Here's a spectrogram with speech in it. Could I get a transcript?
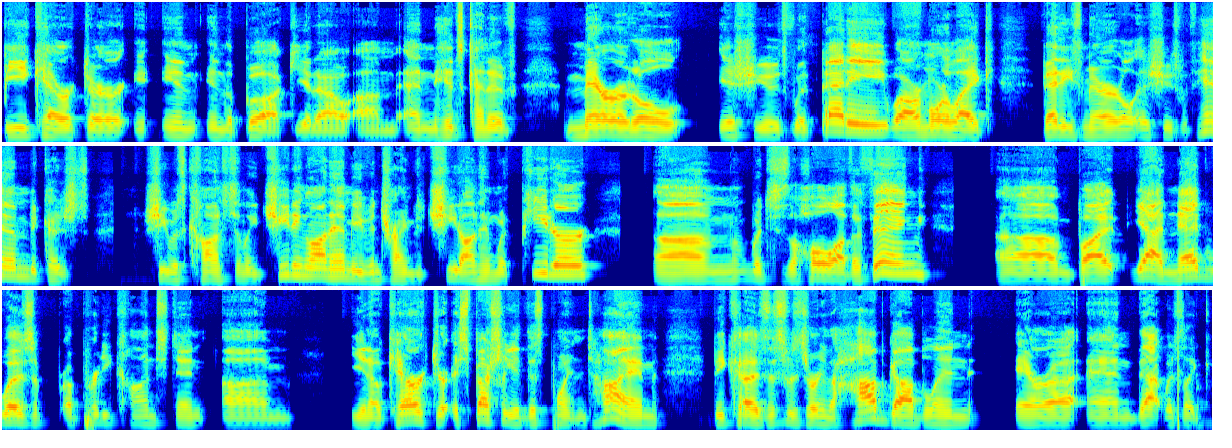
B character in in the book, you know, um and his kind of marital issues with Betty are more like Betty's marital issues with him because she was constantly cheating on him, even trying to cheat on him with Peter, um, which is a whole other thing. Um, but yeah, Ned was a, a pretty constant, um, you know, character, especially at this point in time, because this was during the Hobgoblin era, and that was like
